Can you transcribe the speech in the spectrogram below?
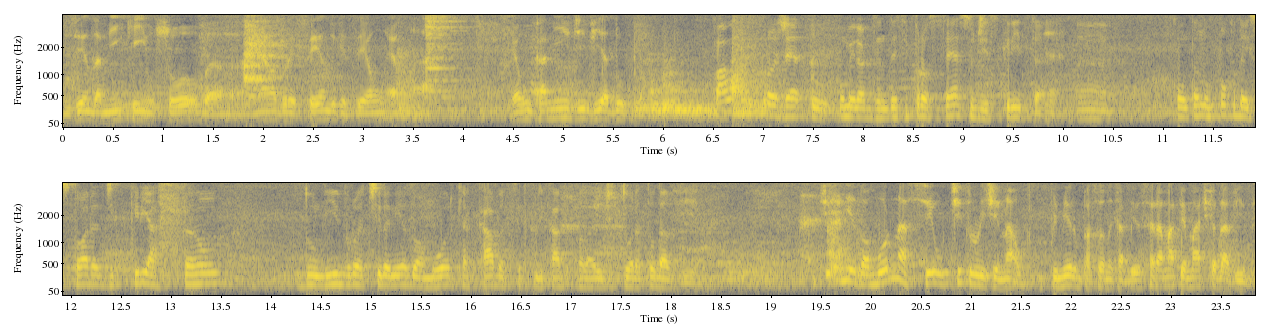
dizendo a mim quem eu sou, me amadurecendo. Quer dizer, é um, é, uma, é um caminho de via dupla. Fala desse projeto, ou melhor dizendo, desse processo de escrita, é. uh, contando um pouco da história de criação do livro A Tirania do Amor, que acaba de ser publicado pela editora Todavia. A Tirania do Amor nasceu, o título original, que primeiro me passou na cabeça, era a Matemática da Vida.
